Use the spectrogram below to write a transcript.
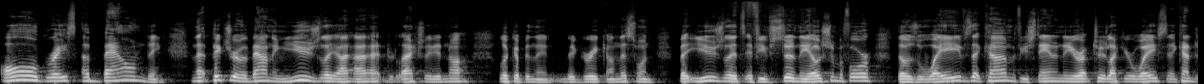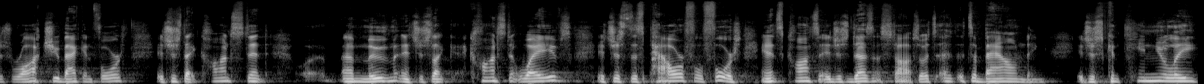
All grace abounding. And that picture of abounding, usually, I, I actually did not look up in the, the Greek on this one, but usually it's if you've stood in the ocean before, those waves that come, if you stand and you're up to like your waist, and it kind of just rocks you back and forth, it's just that constant uh, movement. It's just like constant waves. It's just this powerful force, and it's constant. It just doesn't stop. So it's it's abounding. It's just continually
